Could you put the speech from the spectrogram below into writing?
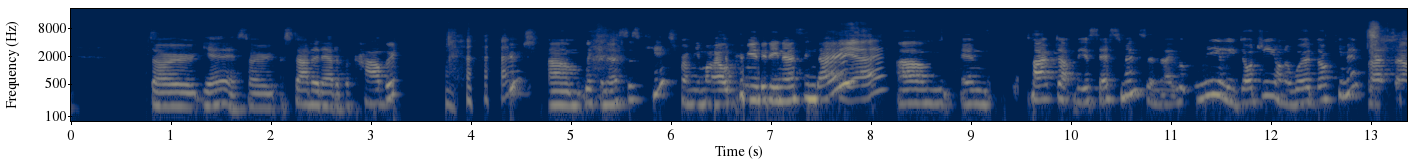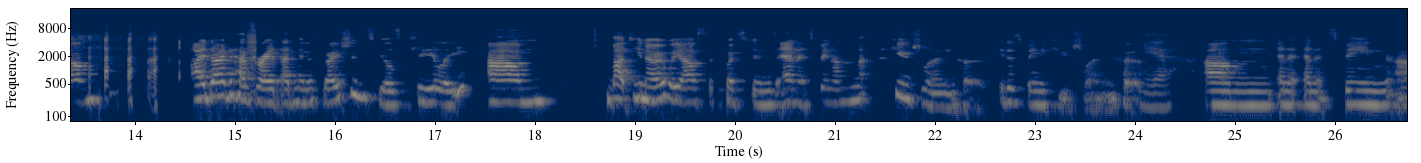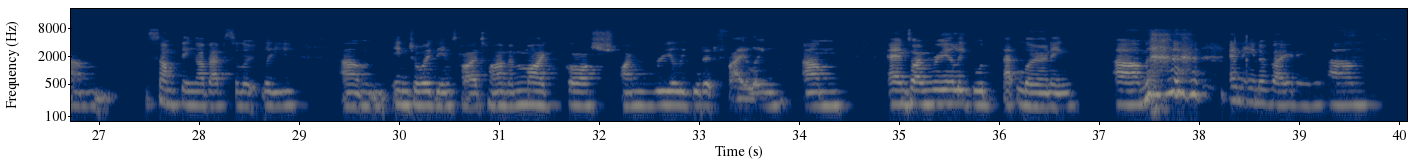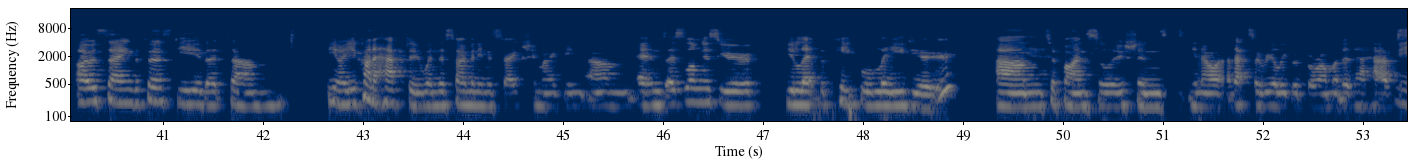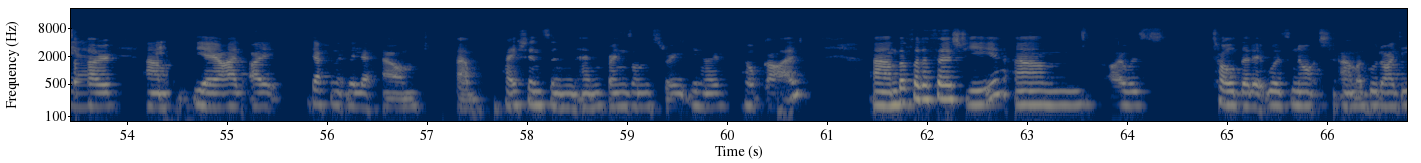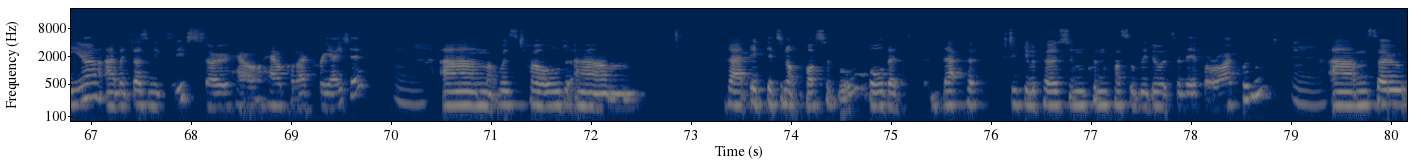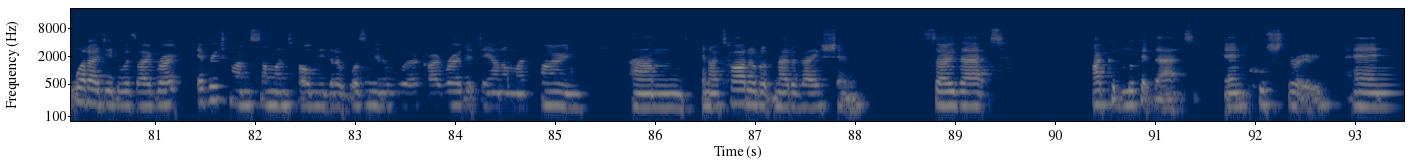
So, yeah, so I started out of a car boot um, with a nurse's kit from my old community nursing days. Yeah. Um, and typed up the assessments and they look really dodgy on a Word document, but um, I don't have great administration skills clearly. Um, but you know, we ask the questions and it's been a huge learning curve. It has been a huge learning curve. Yeah. Um, and, and it's been um, something I've absolutely um, enjoyed the entire time. And my gosh, I'm really good at failing. Um, and I'm really good at learning um, and innovating. Um, I was saying the first year that um, you know you kind of have to when there's so many mistakes you're making, um, and as long as you you let the people lead you um, to find solutions, you know that's a really good barometer to have. Yeah. So um, yeah, I, I, definitely let um, our patients and, and friends on the street, you know, help guide. Um, but for the first year, um, I was told that it was not um, a good idea. Um, it doesn't exist. So how, how could I create it? Mm. Um, was told um, that it, it's not possible or that that particular person couldn't possibly do it. So therefore I couldn't. Mm. Um, so what I did was I wrote every time someone told me that it wasn't going to work, I wrote it down on my phone um, and I titled it motivation so that I could look at that and push through and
